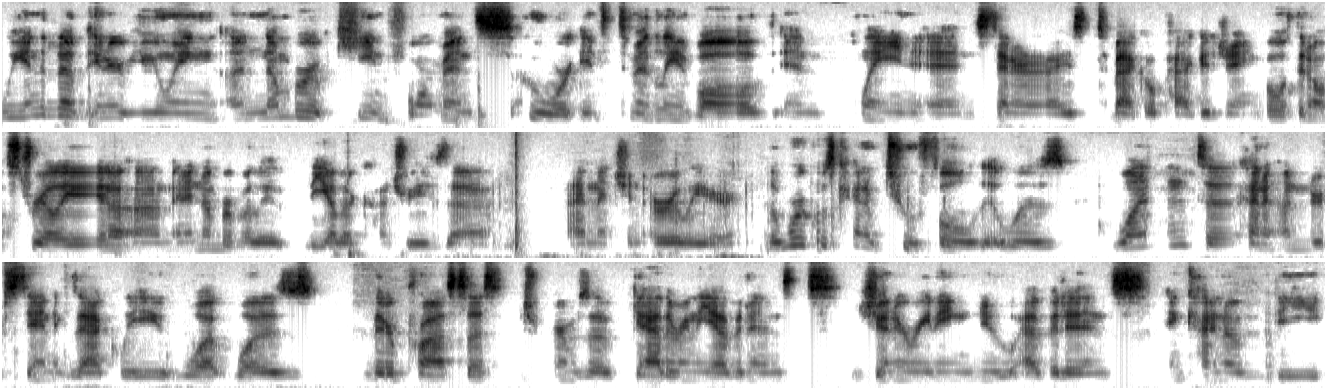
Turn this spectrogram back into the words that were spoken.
we ended up interviewing a number of key informants who were intimately involved in plain and standardized tobacco packaging, both in Australia um, and a number of other, the other countries uh, I mentioned earlier. The work was kind of twofold. It was one to kind of understand exactly what was their process in terms of gathering the evidence, generating new evidence, and kind of the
